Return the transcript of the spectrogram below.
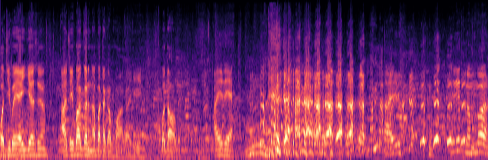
પોજીભાઈ આવી ગયા છે. આજે બા ઘરના બટાકા ફોંકા છે. બતાવો ભાઈ. આઈ રે એક નંબર.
